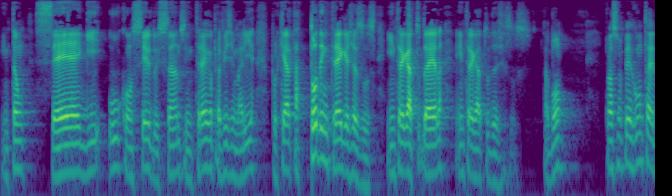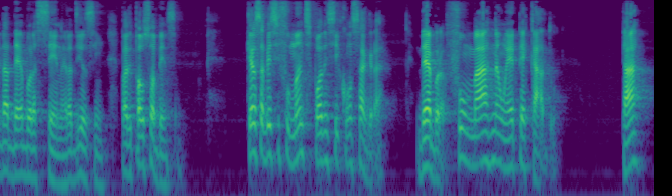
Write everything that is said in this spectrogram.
Então, segue o conselho dos santos, entrega para a Virgem Maria, porque ela está toda entregue a Jesus. Entregar tudo a ela é entregar tudo a Jesus. Tá bom? Próxima pergunta é da Débora Sena. Ela diz assim: Padre Paulo, sua bênção. Quero saber se fumantes podem se consagrar. Débora, fumar não é pecado. Tá?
